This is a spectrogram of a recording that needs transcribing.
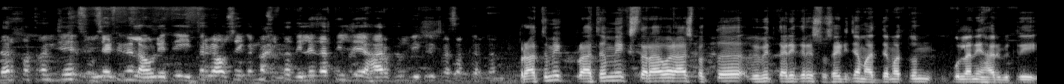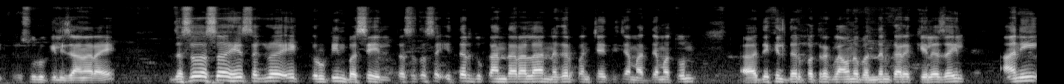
दरपत्रक जे सोसायटीने लावले ते इतर व्यावसायिकांना सुद्धा दिले जातील जे हार फुल विक्री प्रसाद करतात? प्राथमिक प्राथमिक स्तरावर आज फक्त विविध कार्यकारी सोसायटीच्या माध्यमातून फुल आणि हार विक्री सुरू केली जाणार आहे. जसं जसं हे सगळं एक रुटीन बसेल तसं तसं इतर दुकानदाराला नगरपंचायतीच्या माध्यमातून देखील दरपत्रक लावणं बंधनकारक केलं जाईल. आणि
